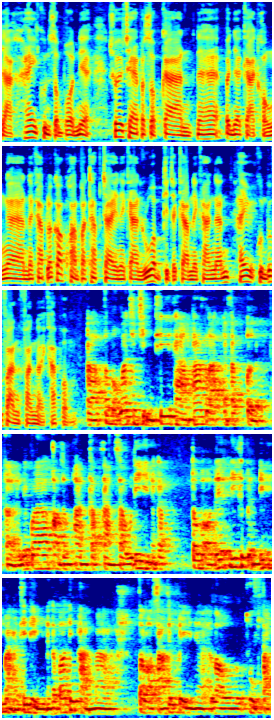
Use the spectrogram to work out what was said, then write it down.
อยากให้คุณสมพลเนี่ยช่วยแชร์ประสบการณ์นะฮะบรรยากาศของงานนะครับแล้วก็ความประทับใจในการร่วมกิจกรรมในครั้งนั้น ให้คุณผู้ฟังฟังหน่อยครับผมครับต้องบอกว่าจริง ๆ ที่ทางภาครัฐนะครับ เปิดเเรียกว่าความสัมพันธ์กับทางซาอุดีนะครับต้องบอกนี่นี่คือเป็นนิมิตหมายที่ดีนะครับเพราะที่ผ่านมาตลอด 30 ปีเนี่ยเราถูกตัด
